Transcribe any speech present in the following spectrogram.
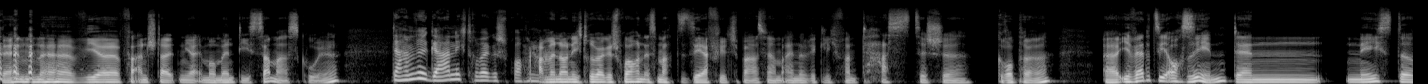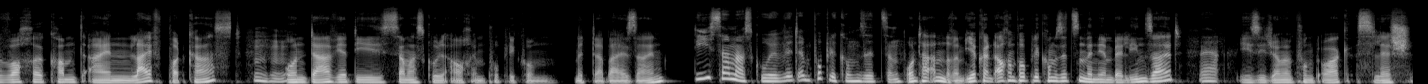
denn äh, wir veranstalten ja im Moment die Summer School. Da haben wir gar nicht drüber gesprochen. Haben wir noch nicht drüber gesprochen. Es macht sehr viel Spaß. Wir haben eine wirklich fantastische Gruppe. Äh, ihr werdet sie auch sehen, denn nächste Woche kommt ein Live-Podcast mhm. und da wird die Summer School auch im Publikum mit dabei sein. Die Summer School wird im Publikum sitzen. Unter anderem. Ihr könnt auch im Publikum sitzen, wenn ihr in Berlin seid. Ja. easygerman.org slash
